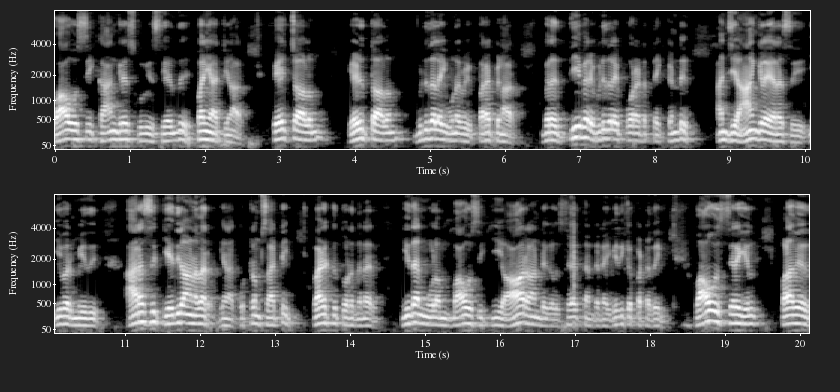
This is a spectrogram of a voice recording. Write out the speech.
வஉசி காங்கிரஸ் குழுவில் சேர்ந்து பணியாற்றினார். பேச்சாலும் எழுத்தாலும் விடுதலை உணர்வை பரப்பினார். இவரது தீவிர விடுதலை போராட்டத்தைக் கண்டு அஞ்சிய ஆங்கிலேய அரசு இவர் மீது அரசுக்கு எதிரானவர் என குற்றம் சாட்டி வழக்கு தொடர்ந்தனர். இதன் மூலம் வஉசிக்கு ஆறு ஆண்டுகள் சிறை தண்டனை விதிக்கப்பட்டது. வஉ சிறையில் பலவேறு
